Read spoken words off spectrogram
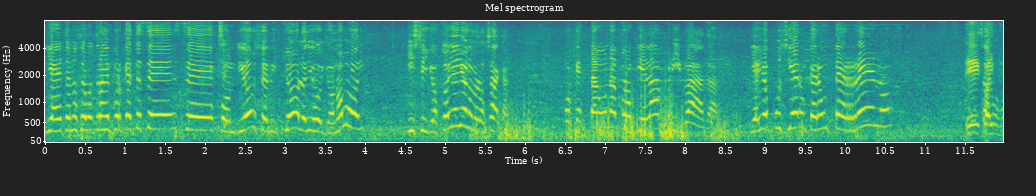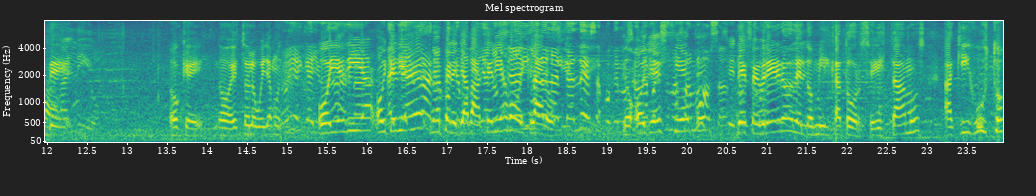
Y a este no se lo traen porque este se, se escondió, se bichó, le dijo yo no voy. Y si yo estoy allá no me lo sacan. Porque está en una propiedad privada. Y ellos pusieron que era un terreno. Eh, cual- desalojado. de- ok, no, esto lo voy a montar. No, hoy es día, hoy qué día es, no, espere, ya va, ¿qué día no es hoy? de Claro. la alcaldesa, porque no No, sea una hoy es persona 7 famosa. de febrero del 2014. Estamos aquí justo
